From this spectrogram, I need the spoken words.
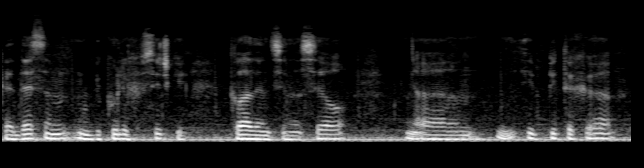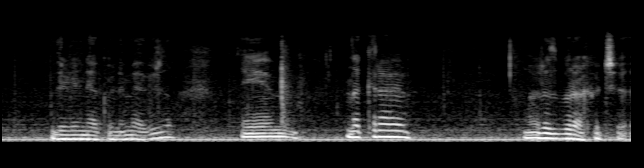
къде съм, обиколиха всички кладенци на село а, и питаха дали някой не ме е виждал. И накрая разбраха, че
